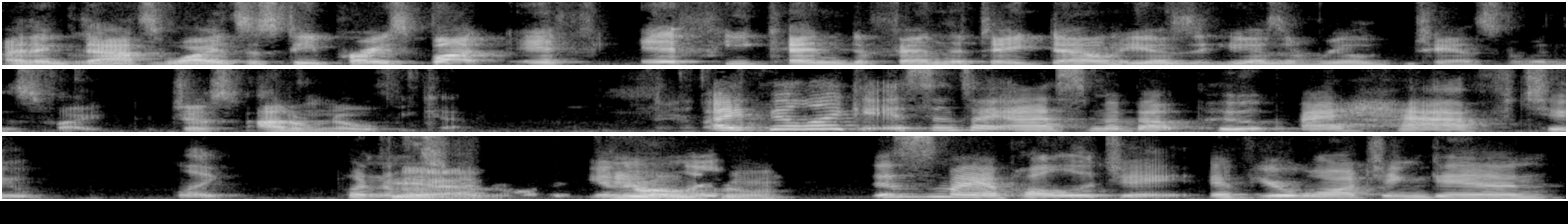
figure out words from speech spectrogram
I think that's why it's a steep price. But if if he can defend the takedown, he has he has a real chance to win this fight. Just I don't know if he can. I feel like since I asked him about poop, I have to like put him Yeah. on. You You know, owe like, him. this is my apology. If you're watching, Dan,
